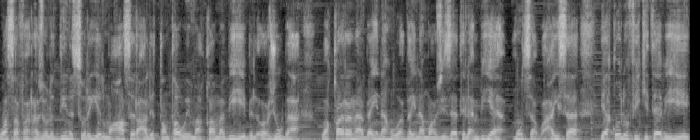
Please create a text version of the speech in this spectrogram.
وصف رجل الدين السوري المعاصر علي الطنطاوي ما قام به بالأعجوبة وقارن بينه وبين معجزات الأنبياء. موسى وعيسى يقول في كتابه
